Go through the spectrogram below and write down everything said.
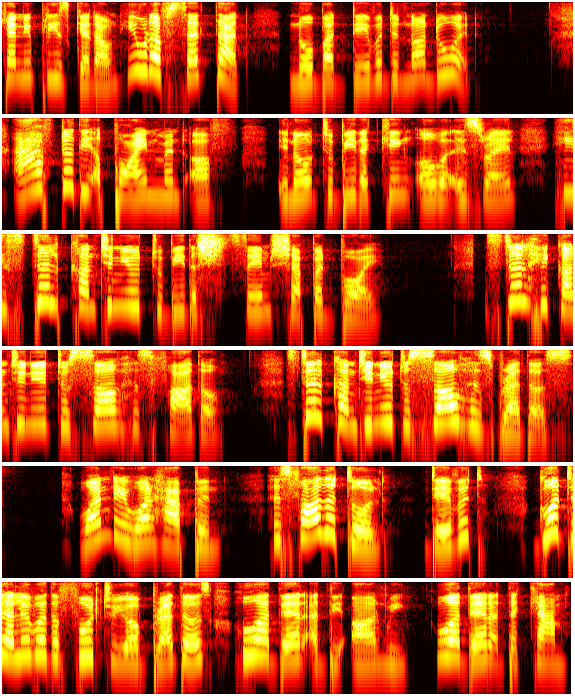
Can you please get down? He would have said that. No, but David did not do it. After the appointment of, you know, to be the king over Israel, he still continued to be the sh- same shepherd boy. Still, he continued to serve his father. Still continued to serve his brothers. One day, what happened? His father told David, Go deliver the food to your brothers who are there at the army, who are there at the camp.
